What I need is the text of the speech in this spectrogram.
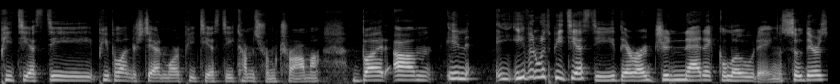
ptsd people understand more ptsd comes from trauma but um, in even with PTSD, there are genetic loadings. So there's,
